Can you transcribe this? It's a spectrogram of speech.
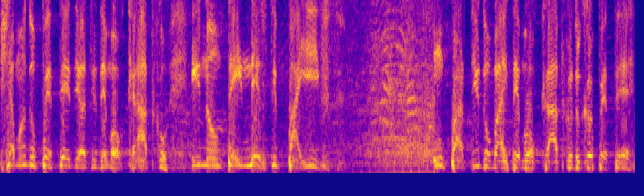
chamando o PT de antidemocrático, e não tem nesse país um partido mais democrático do que o PT.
